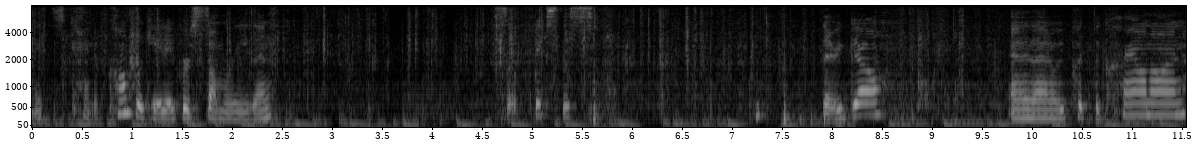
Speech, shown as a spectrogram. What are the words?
it's kind of complicated for some reason. So fix this. There you go. And then we put the crown on.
